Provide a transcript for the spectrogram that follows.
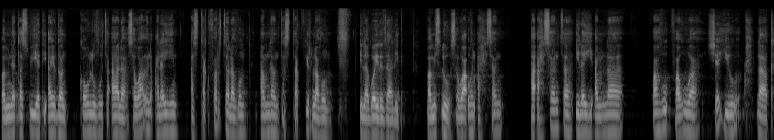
wa min taswiyati aidan qauluhu ta'ala sawa'un alaihim astaghfarta lahum am lam tastaghfir lahum. Ila ghairi dzalik wa mislu sawa'un ahsan ahsanta ilaihi amla fahu fahuwa syaiyu ahlak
